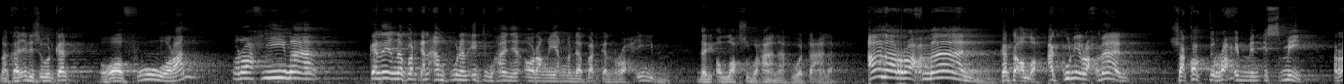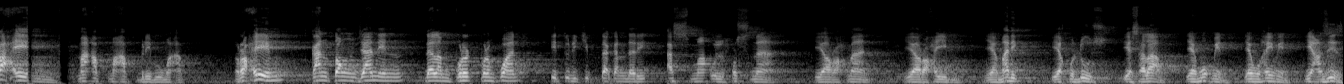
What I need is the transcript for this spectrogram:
Makanya disebutkan ghafuran rahima. Karena yang mendapatkan ampunan itu hanya orang yang mendapatkan rahim dari Allah Subhanahu wa taala. Ana Rahman, kata Allah, aku ni Rahman. Syaqaqtu rahim min ismi, rahim. Maaf, maaf, beribu maaf. Rahim, kantong janin dalam perut perempuan itu diciptakan dari Asmaul Husna, ya Rahman, ya Rahim, ya Malik, ya Kudus, ya Salam, ya Mukmin, ya Muhaimin, ya Aziz,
